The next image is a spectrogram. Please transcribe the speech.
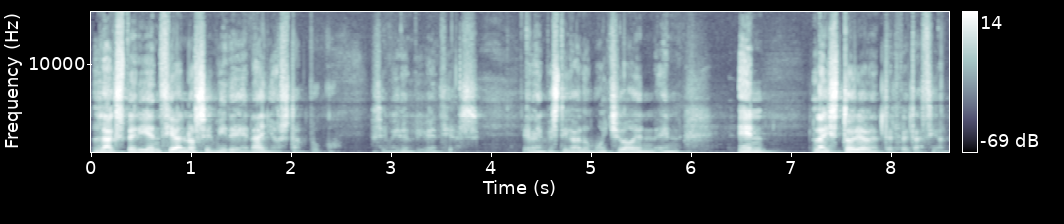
la experiencia no se mide en años tampoco, se mide en vivencias. Él ha investigado mucho en, en, en la historia de la interpretación.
